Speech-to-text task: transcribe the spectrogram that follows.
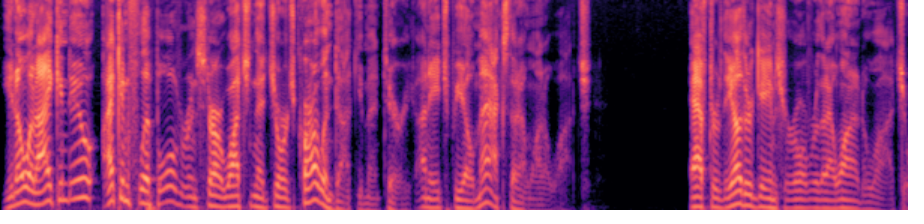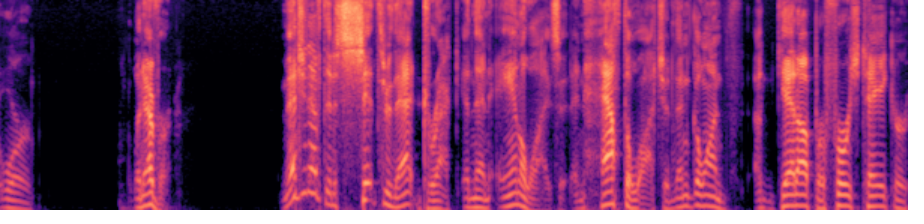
you know what I can do? I can flip over and start watching that George Carlin documentary on HBO Max that I want to watch after the other games are over that I wanted to watch or whatever. Imagine having to sit through that dreck and then analyze it and have to watch it, and then go on a Get Up or First Take or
